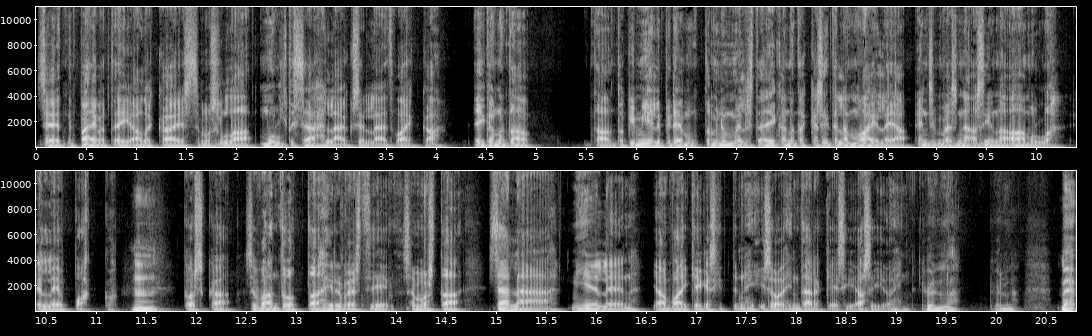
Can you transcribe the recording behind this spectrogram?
se, että ne päivät ei alkaisi semmoisella multisähläyksellä, että vaikka ei kannata, tämä on toki mielipide, mutta minun mielestä ei kannata käsitellä maileja ensimmäisenä asiana aamulla, ellei ole pakko. Mm. Koska se vaan tuottaa hirveästi semmoista sälää mieleen ja on vaikea keskittyä niihin isoihin tärkeisiin asioihin. Kyllä, kyllä. Me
